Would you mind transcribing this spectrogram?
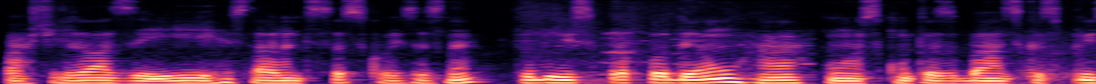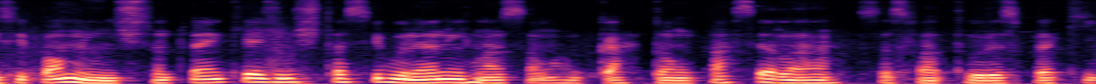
parte de lazer, restaurante, essas coisas, né? Tudo isso para poder honrar com as contas básicas, principalmente. Tanto é que a gente está segurando em relação ao cartão parcelar essas faturas para que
